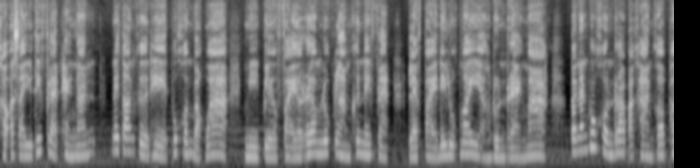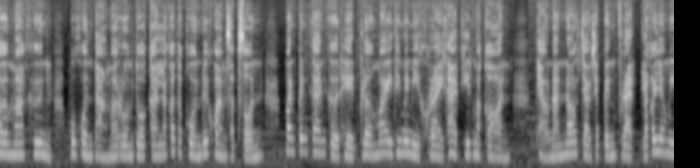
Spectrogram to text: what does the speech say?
เขาอาศัยอยู่ที่แฟลตแห่งนั้น ในตอนเกิดเหตุผู้คนบอกว่ามีเปลวไฟเริ่มลุกลามขึ้นในแฟลตและไฟได้ลุกไหม้อย่างรุนแรงมาก ตอนนั้นผู้คนรอบอาคารก็เพิ่มมากขึ้น ผู้คนต่างมารวมตัวกันแล้วก็ตะโกนด้วยความสับสน มันเป็นการเกิดเหตุเพลิงไหม้ที่ไม่มีใครคาดคิดมาก่อน แถวนั้นนอกจากจะเป็นแฟลตแล้วก็ยังมี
